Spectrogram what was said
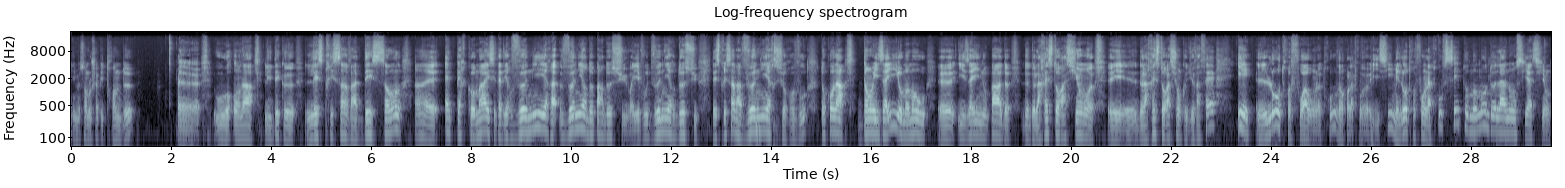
il me semble au chapitre 32, euh, où on a l'idée que l'Esprit Saint va descendre, hein, et c'est-à-dire venir, venir de par-dessus, voyez-vous, venir dessus. L'Esprit Saint va venir sur vous. Donc on a dans Isaïe, au moment où euh, Isaïe nous parle de, de, la restauration, euh, et de la restauration que Dieu va faire, et l'autre fois où on le trouve, donc on la trouve ici, mais l'autre fois où on la trouve, c'est au moment de l'annonciation.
